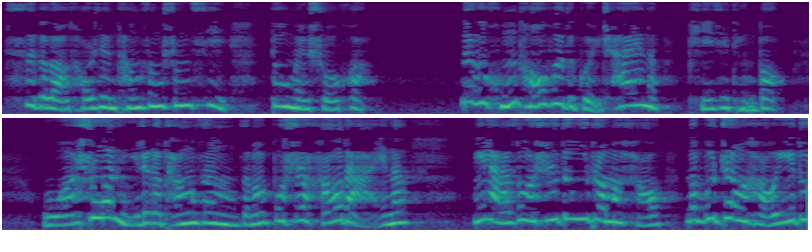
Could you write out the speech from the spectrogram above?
四个老头见唐僧生气，都没说话。那个红头发的鬼差呢，脾气挺暴。我说你这个唐僧怎么不识好歹呢？你俩做事都这么好，那不正好一对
